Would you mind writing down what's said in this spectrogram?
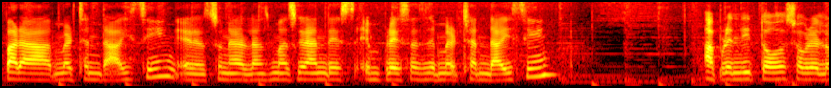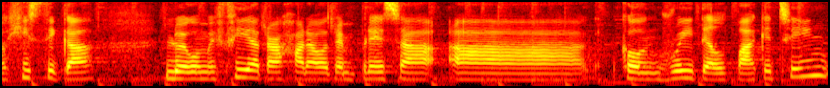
para merchandising. Es una de las más grandes empresas de merchandising. Aprendí todo sobre logística, Luego me fui a trabajar a otra empresa con retail packaging,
